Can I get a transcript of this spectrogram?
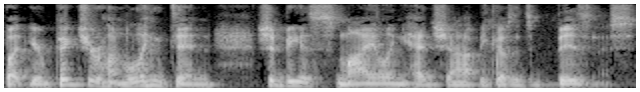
But your picture on LinkedIn should be a smiling headshot because it's business.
